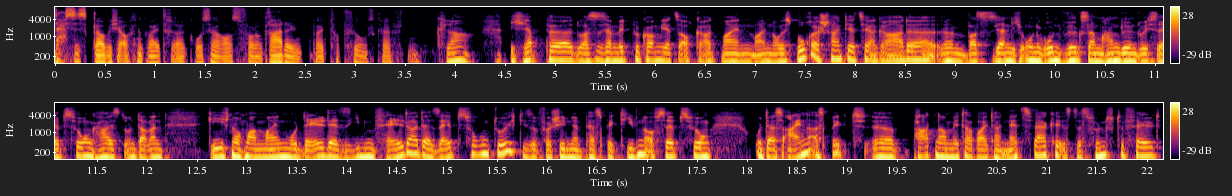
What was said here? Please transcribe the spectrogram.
das ist, glaube ich, auch eine weitere große Herausforderung, gerade bei Top-Führungskräften. Klar. Ich habe, äh, du hast es ja mitbekommen, jetzt auch gerade mein, mein neues Buch erscheint jetzt ja gerade, äh, was ja nicht ohne Grund wirksam handeln durch Selbstführung heißt. Und darin gehe ich nochmal mein Modell der sieben Felder der Selbstführung durch, diese verschiedenen Perspektiven auf Selbstführung. Und das ein Aspekt, äh, Partner, Mitarbeiter, Netzwerke, ist das fünfte Feld.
